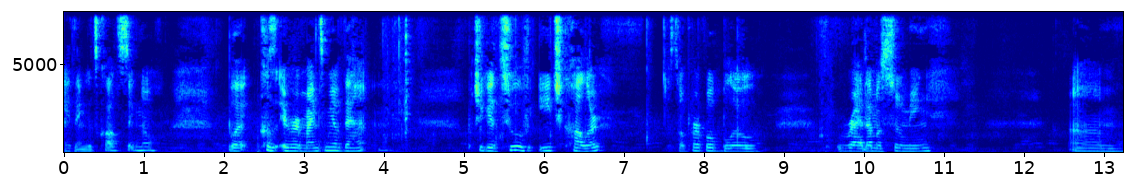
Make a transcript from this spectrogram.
I think it's called Signal. But, because it reminds me of that. You get two of each color. So purple, blue, red, I'm assuming um,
